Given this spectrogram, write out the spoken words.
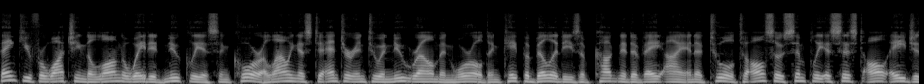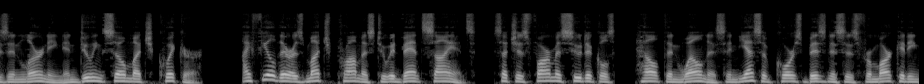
Thank you for watching the long-awaited Nucleus and Core allowing us to enter into a new realm and world and capabilities of cognitive AI and a tool to also simply assist all ages in learning and doing so much quicker. I feel there is much promise to advance science, such as pharmaceuticals, health and wellness and yes of course businesses for marketing,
